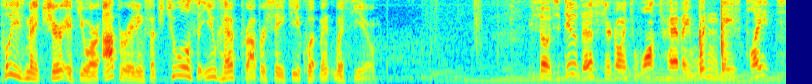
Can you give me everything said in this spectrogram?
Please make sure if you are operating such tools that you have proper safety equipment with you. So to do this, you're going to want to have a wooden base plate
